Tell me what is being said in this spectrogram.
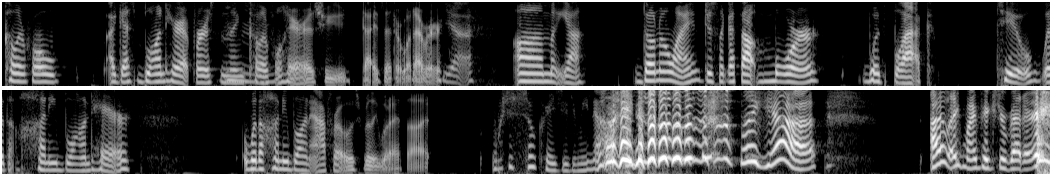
colorful, I guess, blonde hair at first, and then Mhm. colorful hair as she dyes it or whatever. Yeah. Um, yeah. Don't know why. Just like I thought more was black, too, with honey blonde hair, with a honey blonde afro is really what I thought, which is so crazy to me now. that I know. like, yeah, I like my picture better.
